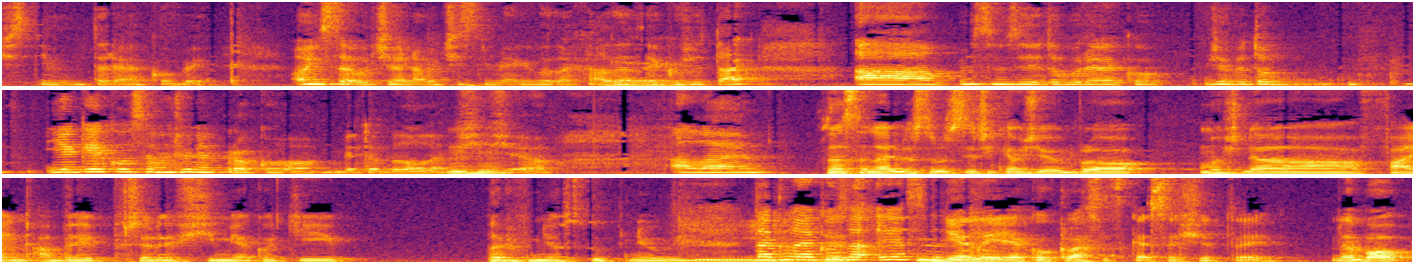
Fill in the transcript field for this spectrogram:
s tím teda jakoby, oni se určitě naučí s tím jak jako zacházet, Jo, jo. jakože tak. A myslím si, že to bude jako, že by to, jak jako samozřejmě pro koho by to bylo lepší, Mhm. že jo. Ale Zase na jednu stranu si říkám, že by bylo možná fajn, aby především jako ti prvňostupňoví Takhle jako za- jsem- měli jako klasické sešity. Nebo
